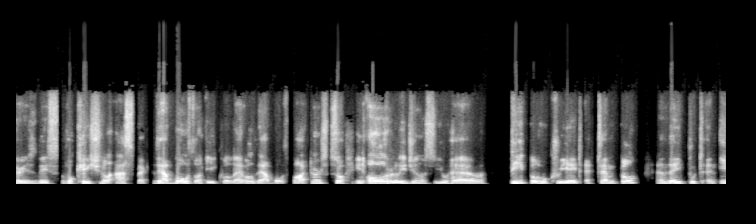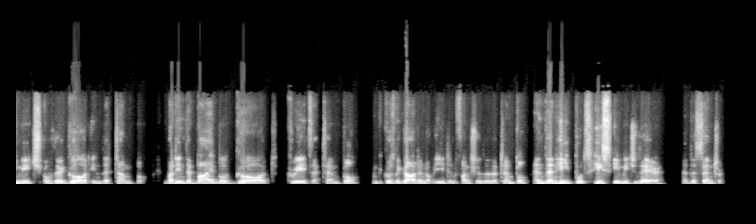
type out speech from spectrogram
there is this vocational aspect. They are both on equal level. They are both partners. So in all religions, you have people who create a temple and they put an image of their God in the temple. But in the Bible, God creates a temple because the Garden of Eden functions as a temple. And then he puts his image there at the center,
